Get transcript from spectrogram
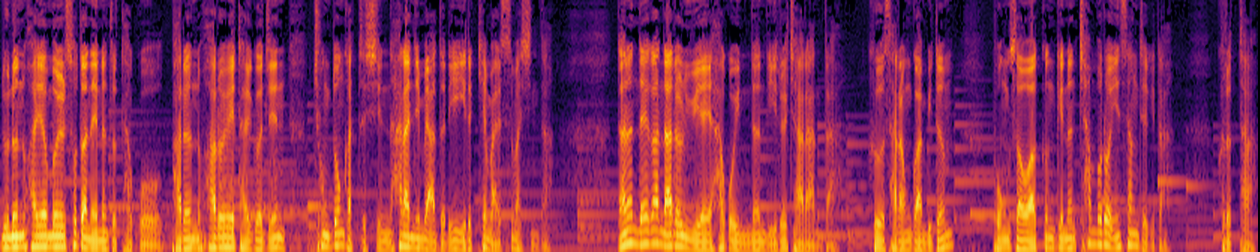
눈은 화염을 쏟아내는 듯하고 발은 화로에 달궈진 총동 같으신 하나님의 아들이 이렇게 말씀하신다. 나는 내가 나를 위해 하고 있는 일을 잘 안다. 그 사랑과 믿음, 봉사와 끈기는 참으로 인상적이다. 그렇다.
